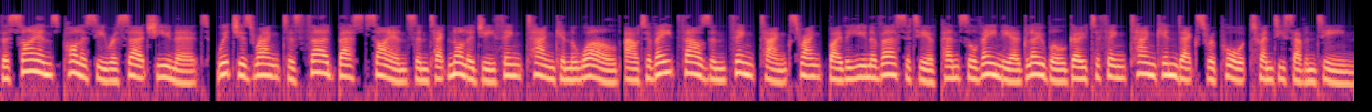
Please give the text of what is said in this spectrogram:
the Science Policy Research Unit, which is ranked as third best science and technology think tank in the world out of 8,000 think tanks ranked by the University of Pennsylvania Global Go to Think Tank Index Report 2017.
